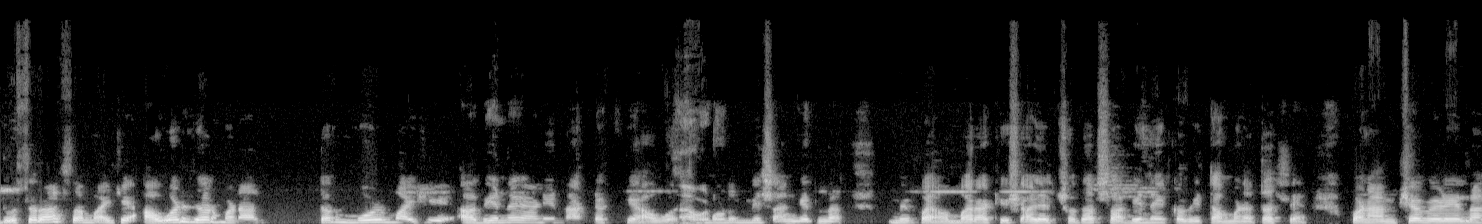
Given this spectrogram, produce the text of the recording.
दुसरं असं माझी आवड जर म्हणाल तर मूळ माझी अभिनय आणि नाटकची आवड. आवड. म्हणून मी सांगितलं मी मराठी शाळेत सुद्धा साभिनय कविता म्हणत असे. पण आमच्या वेळेला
